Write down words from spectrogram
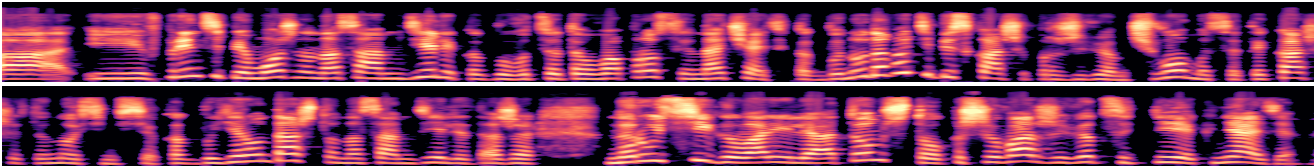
А, и, в принципе, можно на самом деле как бы вот с этого вопроса и начать. Как бы, ну, давайте без каши проживем. Чего мы с этой кашей-то носимся? Как бы ерунда, что на самом деле даже на Руси говорили о том, что кашевар живет сытнее князя.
